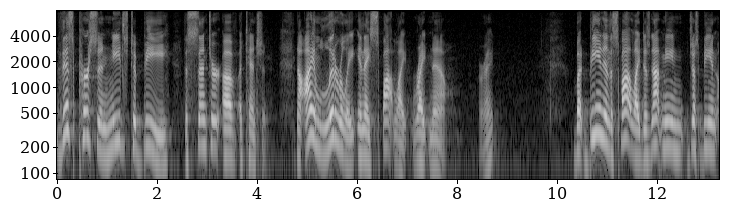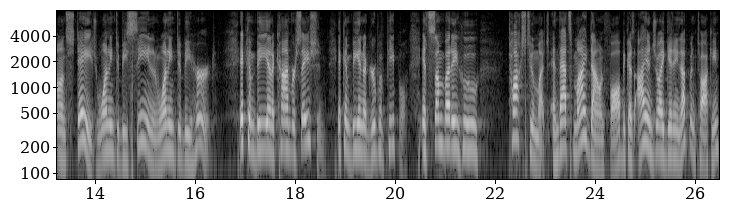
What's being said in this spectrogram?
This person needs to be the center of attention. Now, I am literally in a spotlight right now, all right? But being in the spotlight does not mean just being on stage, wanting to be seen and wanting to be heard. It can be in a conversation, it can be in a group of people. It's somebody who talks too much. And that's my downfall because I enjoy getting up and talking.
